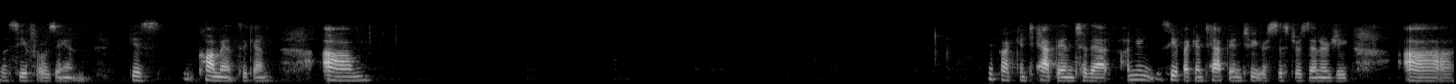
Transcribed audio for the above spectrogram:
Let's see if Roseanne gives comments again. Um, if I can tap into that. I'm going to see if I can tap into your sister's energy. Uh,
